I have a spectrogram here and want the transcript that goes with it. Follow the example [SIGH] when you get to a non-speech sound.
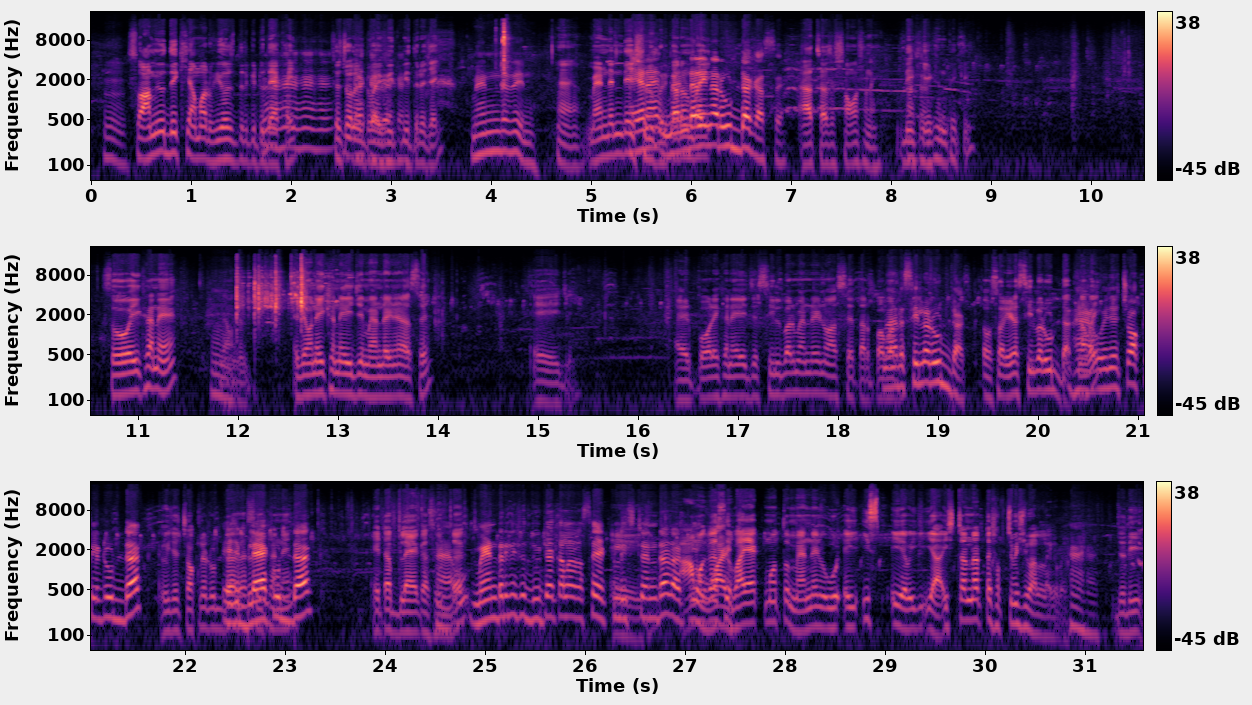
সো আমিও দেখি আমার ভিউয়ার্সদেরকে একটু দেখাই। তো চলো একটু ভাই ভিতরে যাই। ম্যান্ডারিন হ্যাঁ ম্যান্ডারিন দিয়ে শুরু করি ম্যান্ডারিন আর উড্ডাক আছে। আচ্ছা আচ্ছা সমস্যা নেই। দেখি এখান থেকে। সো এইখানে এই যেমন এইখানে এই যে ম্যান্ডারিনের আছে এই যে। এরপর এখানে এই যে সিলভার ম্যান্ডারিনও আছে তারপর এটা সিলভার উড্ডাক। ও সরি এটা সিলভার উড ডাক না হ্যাঁ ভাই? ওই যে চকলেট উড্ডাক ওই যে চকলেট উড এই যে ব্ল্যাক উড্ডাক এটা ব্ল্যাক আছে হ্যাঁ উড ম্যান্ডারিন এসে দুইটা কালার আছে একটা স্ট্যান্ডার্ড আর আমার কাছে ভাই একমত ম্যান্ডারিন এই ইয়া স্ট্যান্ডার্ডটা সবচেয়ে বেশি ভালো লাগে ভাই। হ্যাঁ হ্যাঁ। যদি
